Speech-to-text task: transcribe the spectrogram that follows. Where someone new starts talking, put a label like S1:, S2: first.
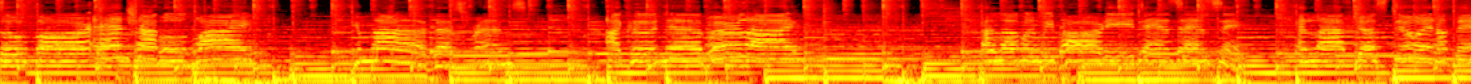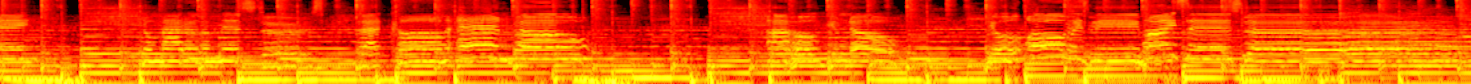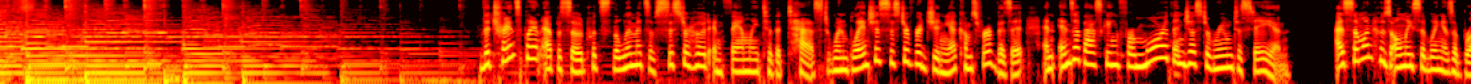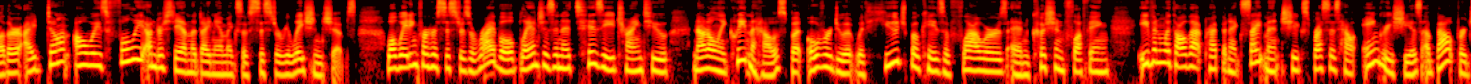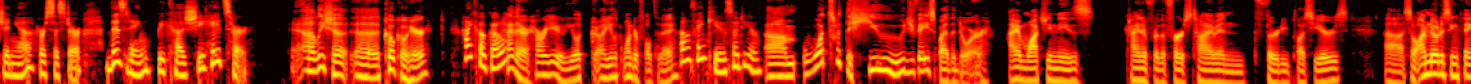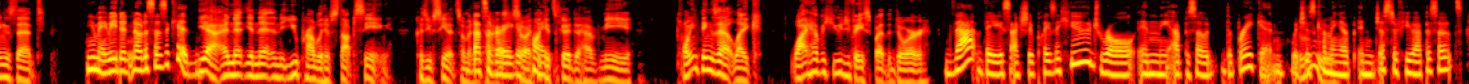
S1: so far The
S2: transplant episode puts the limits of sisterhood and family to the test when Blanche's sister Virginia comes for a visit and ends up asking for more than just a room to stay in. As someone whose only sibling is a brother, I don't always fully understand the dynamics of sister relationships. While waiting for her sister's arrival, Blanche is in a tizzy trying to not only clean the house, but overdo it with huge bouquets of flowers and cushion fluffing. Even with all that prep and excitement, she expresses how angry she is about Virginia, her sister, visiting because she hates her.
S3: Alicia, uh, Coco here.
S2: Hi, Coco.
S3: Hi there. How are you? You look uh, you look wonderful today.
S2: Oh, thank you. So do you.
S3: Um, what's with the huge vase by the door? I am watching these kind of for the first time in 30 plus years. Uh, so I'm noticing things that,
S2: You maybe didn't notice as a kid.
S3: yeah, and that, and that, and that you probably have stopped seeing because you've seen it so many
S2: That's a
S3: times.
S2: very
S3: So
S2: good
S3: I think it's good to have me point things out like, why have a huge vase by the door?
S2: That vase actually plays a huge role in the episode The Break In, which is coming up in just a few episodes.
